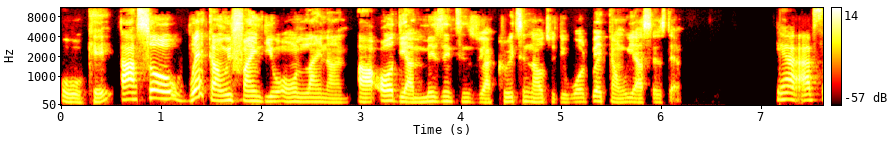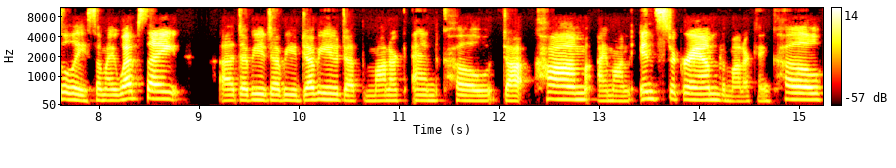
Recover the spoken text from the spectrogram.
Okay. Uh, so where can we find you online and uh, all the amazing things we are creating out to the world? Where can we access them? Yeah, absolutely. So my website, uh, www.themonarchandco.com. I'm on Instagram, The Monarch and Co,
